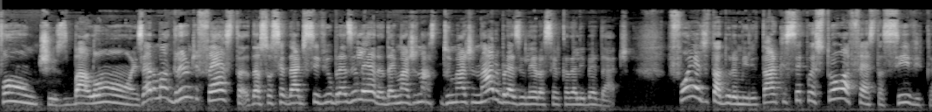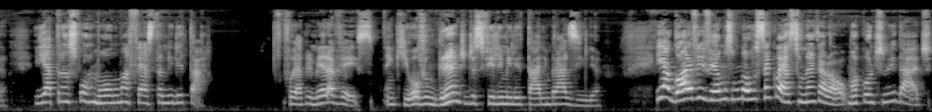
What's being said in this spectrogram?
fontes, balões. Era uma grande festa da sociedade civil brasileira, da imagina do imaginário brasileiro acerca da liberdade. Foi a ditadura militar que sequestrou a festa cívica e a transformou numa festa militar. Foi a primeira vez em que houve um grande desfile militar em Brasília. E agora vivemos um novo sequestro, né, Carol? Uma continuidade.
